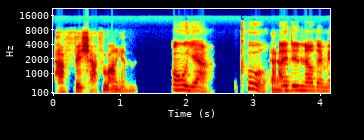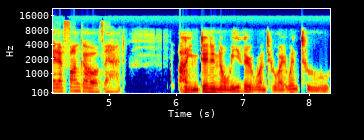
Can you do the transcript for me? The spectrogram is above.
half fish, half lion. Oh, yeah. Cool. I didn't know they made a Funko of that. I didn't know either until I went to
